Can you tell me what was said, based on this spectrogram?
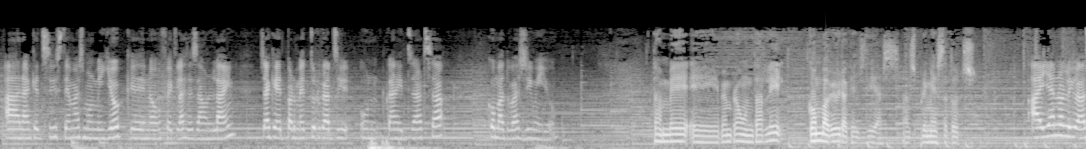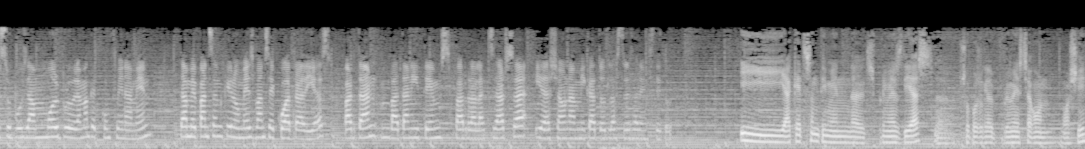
en aquest sistema és molt millor que no fer classes online, ja que et permet organitzar-se com et vagi millor. També eh, vam preguntar-li com va viure aquells dies, els primers de tots. A ella no li va suposar molt problema aquest confinament, també pensen que només van ser 4 dies, per tant va tenir temps per relaxar-se i deixar una mica tot l'estrès de l'institut. I aquest sentiment dels primers dies, suposo que el primer, segon o així,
